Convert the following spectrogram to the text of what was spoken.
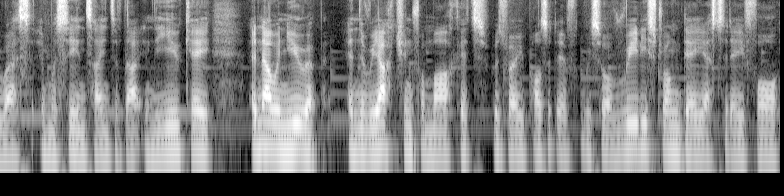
US, and we're seeing signs of that in the UK and now in Europe. And the reaction from markets was very positive. We saw a really strong day yesterday for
